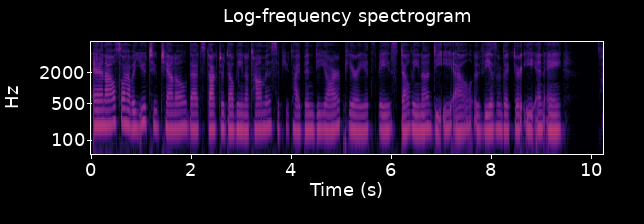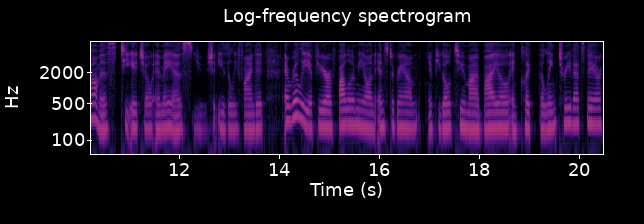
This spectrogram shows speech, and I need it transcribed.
And I also have a YouTube channel that's Dr. Delvena Thomas. If you type in DR period space Delvena, D E L V as in Victor, E N A Thomas, T H O M A S, you should easily find it. And really, if you're following me on Instagram, if you go to my bio and click the link tree that's there,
